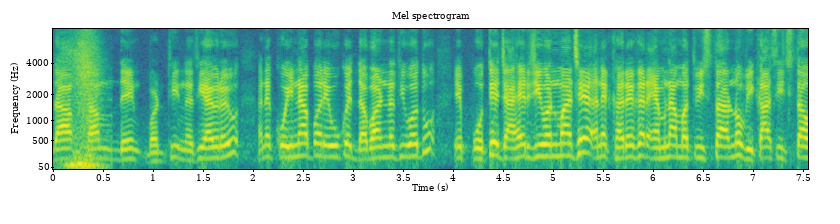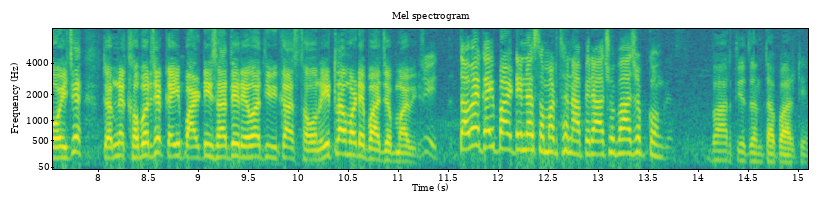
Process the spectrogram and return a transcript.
દામ દામ દેન ભરતી નથી આવી રહ્યું અને કોઈના પર એવું કોઈ દબાણ નથી હોતું. એ પોતે જાહેર જીવનમાં છે અને ખરેખર એમના મત વિસ્તારનો વિકાસ ઈચ્છતા હોય છે. તો એમને ખબર છે કઈ પાર્ટી સાથે રહેવાથી વિકાસ થવાનો એટલા માટે ભાજપમાં આવી રહ્યા છે. જી. તમે કઈ પાર્ટીને સમર્થન આપી રહ્યા છો? ભાજપ કોંગ્રેસ? ભારતીય જનતા પાર્ટી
